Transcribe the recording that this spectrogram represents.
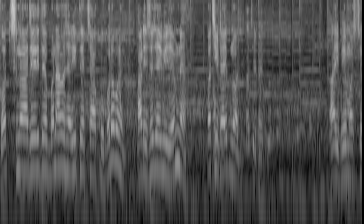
કચ્છના જે રીતે બનાવે છે રીતે જ ચાખું બરોબર ને? થાળી સજાવી છે એમ ને? કચ્છી ટાઈપનો જ. કચ્છી ટાઈપનો આ ફેમસ છે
